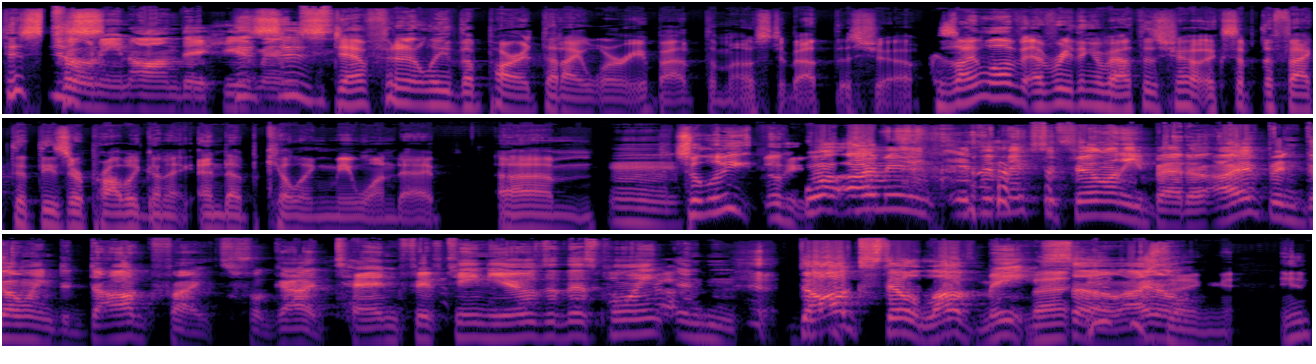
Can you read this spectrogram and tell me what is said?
This is toning on their humans. this is definitely the part that I worry about the most about this show because I love everything about this show except the fact that these are probably going to end up killing me one day. Um, Mm. so let me okay. Well, I mean, if it makes it feel any better, I've been going to dog fights for God 10, 15 years at this point, and dogs still love me. That- so I don't, interesting.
